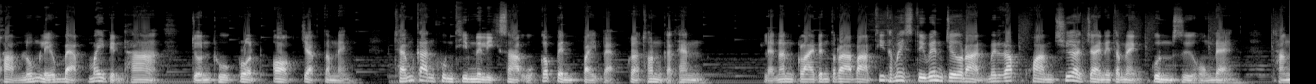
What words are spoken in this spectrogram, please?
ความล้มเหลวแบบไม่เป็นท่า จนถูกปลดออกจากตำแหน่ง แถมการคุมทีมในลีกซาอุก็เป็นไปแบบกระท่อนกระแท่น และนั่นกลายเป็นตราบาปที่ทำให้สตีเวนเจอราร์ดไม่ได้รับความเชื่อใจในตำแหน่งกุนซือหงแดง ทั้ง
